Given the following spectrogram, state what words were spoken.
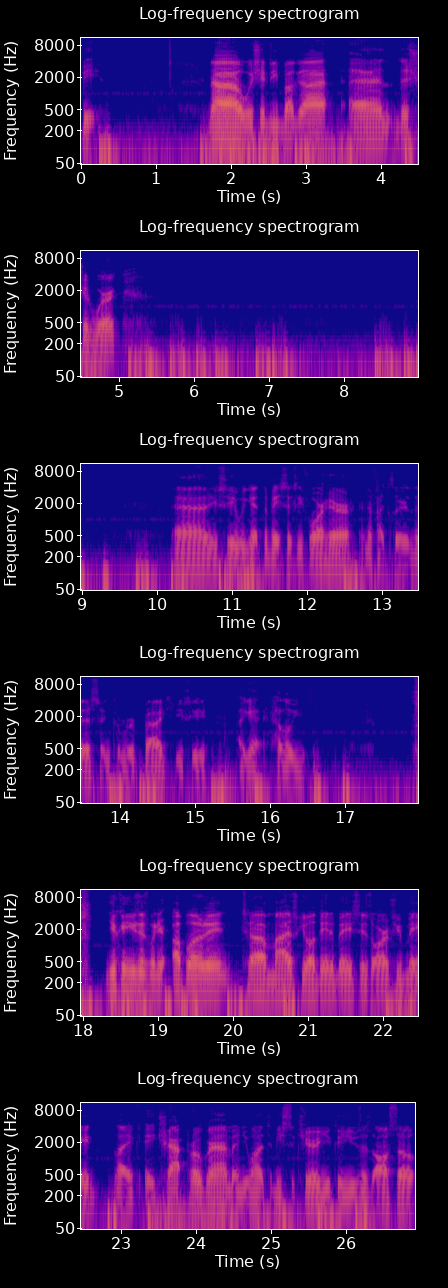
B. Now we should debug that and this should work. And you see we get the base 64 here and if I clear this and convert back you see I get hello YouTube. You can use this when you're uploading to MySQL databases or if you made like a chat program and you want it to be secure you could use this also.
